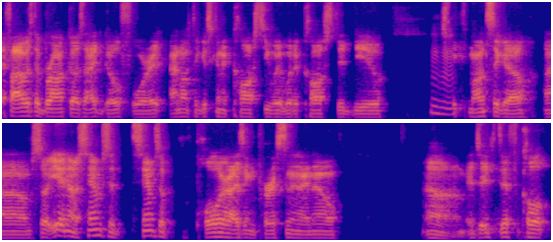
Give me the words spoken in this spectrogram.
if I was the Broncos, I'd go for it. I don't think it's going to cost you what it would have costed you mm-hmm. six months ago. Um, so yeah, no, Sam's a Sam's a polarizing person, and I know um, it's it's difficult.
